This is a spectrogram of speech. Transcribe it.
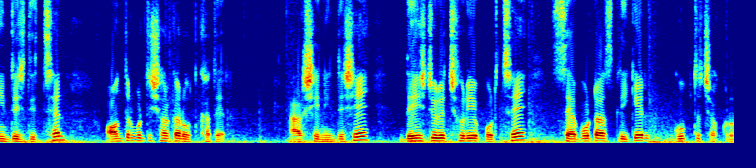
নির্দেশ দিচ্ছেন অন্তর্বর্তী সরকার উৎখাতের। আর সেই নির্দেশে দেশ জুড়ে ছড়িয়ে পড়ছে স্যাবোটাস লীগের গুপ্তচক্র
